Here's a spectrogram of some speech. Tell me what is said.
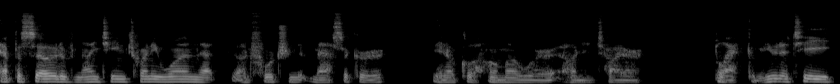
episode of 1921, that unfortunate massacre in Oklahoma where an entire black community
